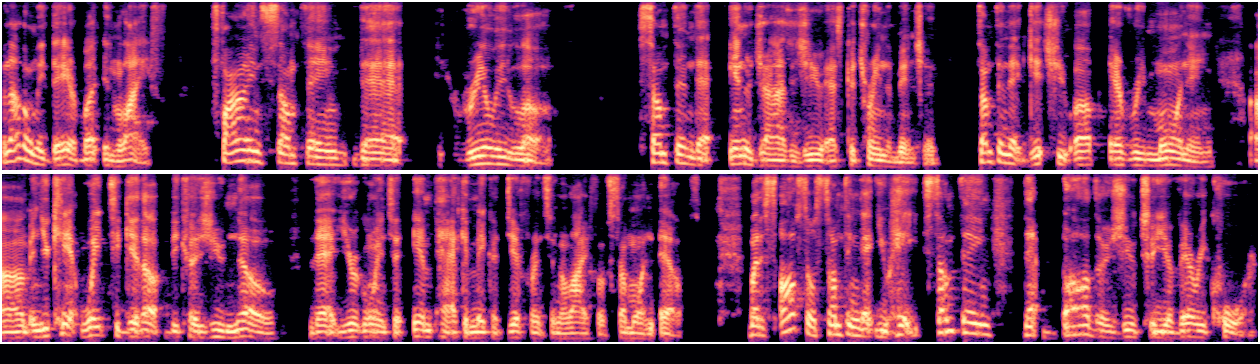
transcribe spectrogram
but not only there, but in life. Find something that you really love, something that energizes you, as Katrina mentioned, something that gets you up every morning. Um, and you can't wait to get up because you know that you're going to impact and make a difference in the life of someone else. But it's also something that you hate, something that bothers you to your very core,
